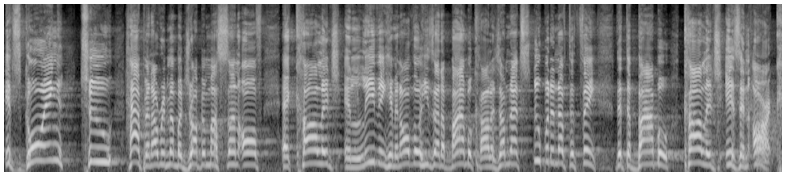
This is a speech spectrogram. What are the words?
it's going to happen. I remember dropping my son off at college and leaving him. And although he's at a Bible college, I'm not stupid enough to think that the Bible college is an ark.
